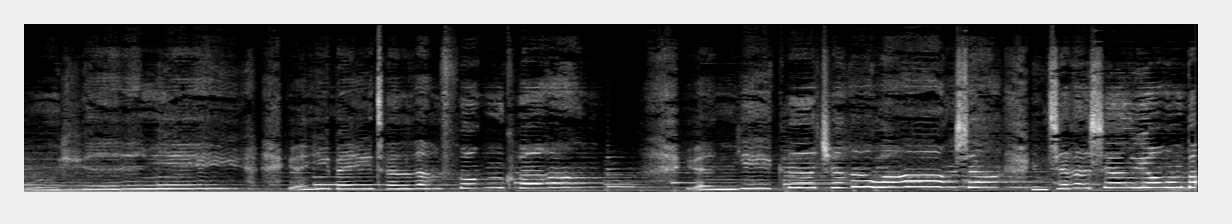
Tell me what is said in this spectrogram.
我愿意，愿意被贪婪疯狂，愿意隔着妄想，用假象拥抱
